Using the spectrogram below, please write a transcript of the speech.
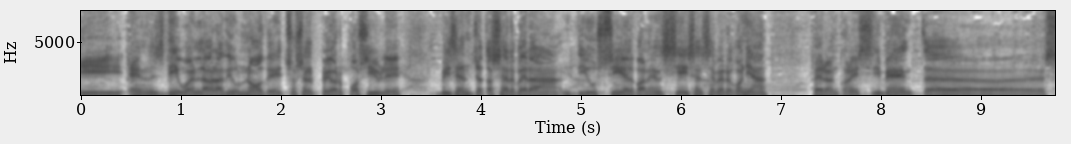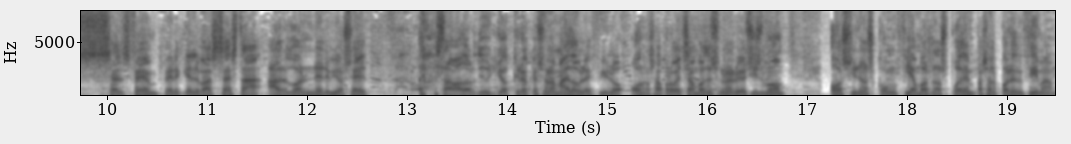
i ens diuen, Laura diu no, de hecho és el peor possible. Vicent J. Cervera diu sí, el València i sense vergonya, però en coneixement eh, se'ls fem, perquè el Barça està algo nervioset. Salvador diu, yo creo que es un arma de doble filo. O nos aprovechamos de su nerviosismo, o si nos confiamos nos pueden pasar por encima.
